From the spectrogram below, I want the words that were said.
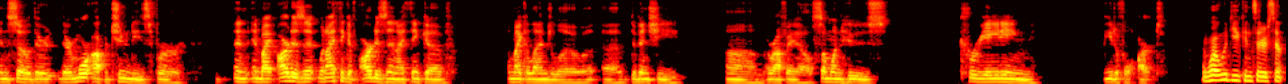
and so there there are more opportunities for, and and by artisan, when I think of artisan, I think of a Michelangelo, a, Da Vinci, um, a Raphael, someone who's creating beautiful art. what would you consider some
